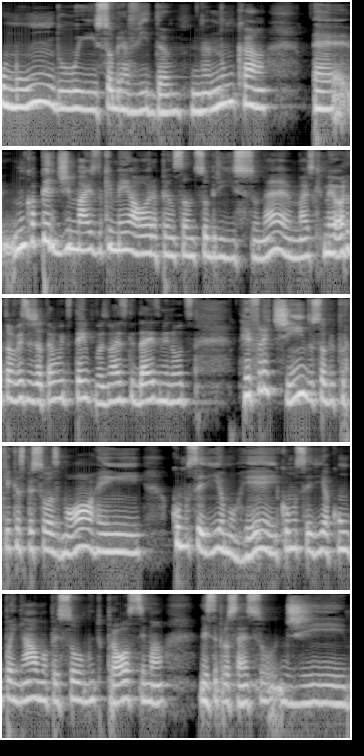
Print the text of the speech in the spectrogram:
o mundo e sobre a vida. Né? Nunca é, nunca perdi mais do que meia hora pensando sobre isso, né? Mais que meia hora talvez seja até muito tempo, mas mais que dez minutos refletindo sobre por que, que as pessoas morrem e como seria morrer e como seria acompanhar uma pessoa muito próxima nesse processo de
